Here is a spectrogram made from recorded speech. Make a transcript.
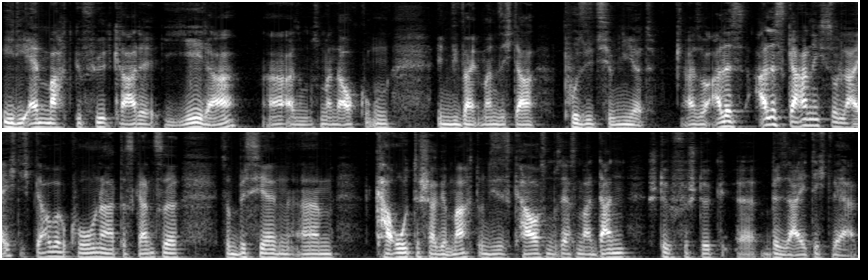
EDM macht gefühlt gerade jeder. Ja, also muss man da auch gucken, inwieweit man sich da positioniert. Also alles, alles gar nicht so leicht. Ich glaube, Corona hat das Ganze so ein bisschen ähm, chaotischer gemacht und dieses Chaos muss erstmal dann Stück für Stück äh, beseitigt werden.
